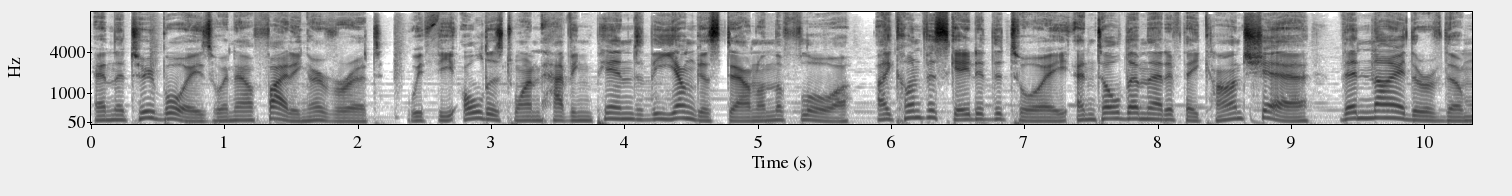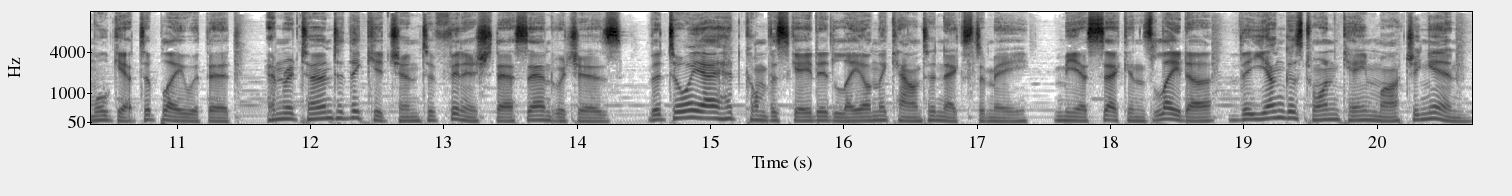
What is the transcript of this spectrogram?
and the two boys were now fighting over it, with the oldest one having pinned the youngest down on the floor. I confiscated the toy and told them that if they can't share, then neither of them will get to play with it, and returned to the kitchen to finish their sandwiches. The toy I had confiscated lay on the counter next to me. Mere seconds later, the youngest one came marching in,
